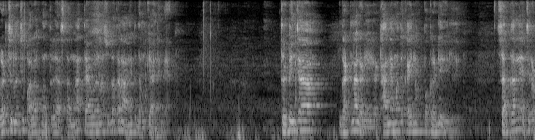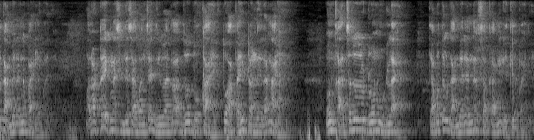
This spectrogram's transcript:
गडचिरोलीचे पालकमंत्री असताना त्यावेळेला सुद्धा त्यांना अनेक धमक्या आलेल्या आहेत. थर्टीनच्या घटना घडलेल्या ठाण्यामध्ये काही लोक पकडले गेले सरकारने याच्याकडे गांभीर्याने पाहिलं पाहिजे. मला वाटतं एकनाथ शिंदे साहेबांच्या जीवाला जो धोका आहे तो आताही टळलेला नाही. म्हणून कालचा जो ड्रोन उडला आहे त्याबद्दल गांभीर्याने सरकारने घेतलं पाहिजे.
